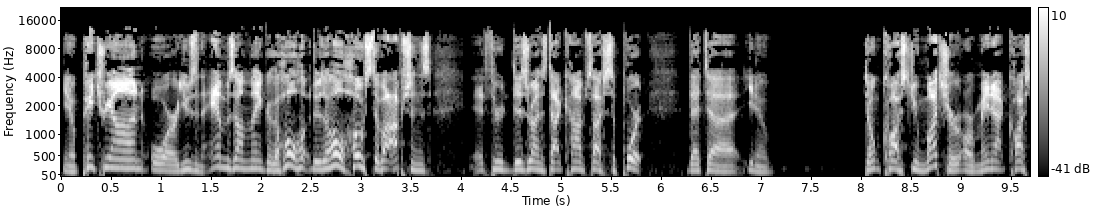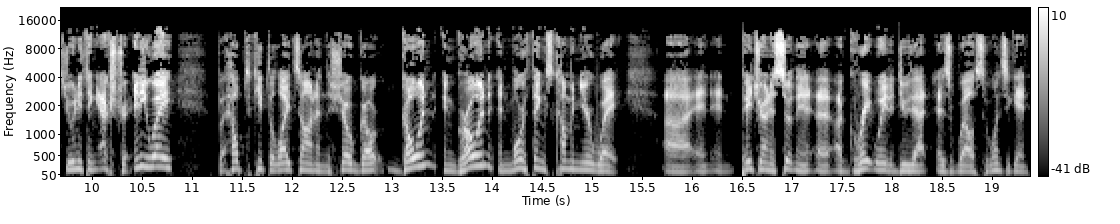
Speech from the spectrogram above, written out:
you know Patreon or using the Amazon link or the whole there's a whole host of options uh, through dizruns.com/support that uh, you know don't cost you much or, or may not cost you anything extra anyway but help to keep the lights on and the show go, going and growing and more things coming your way. Uh, and, and Patreon is certainly a, a, great way to do that as well. So once again,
